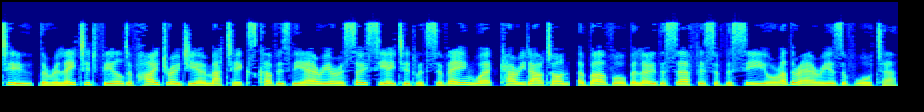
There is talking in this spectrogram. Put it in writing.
2 The related field of hydrogeomatics covers the area associated with surveying work carried out on, above or below the surface of the sea or other areas of water.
